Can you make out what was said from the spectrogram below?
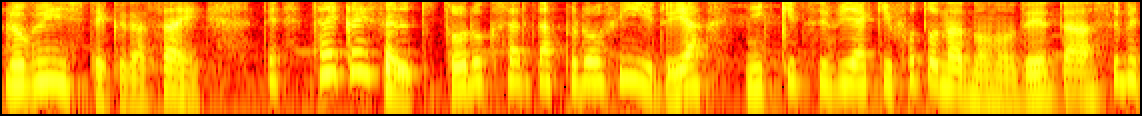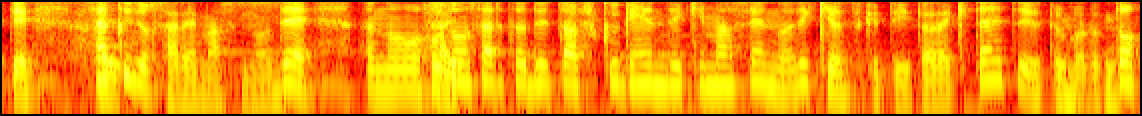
ログインしてください。で、退会すると登録されたプロフィールや日記、つぶやき、フォトなどのデータはすべて削除されますので、あの保存されたデータは復元できませんので気をつけていただきたいというところと、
